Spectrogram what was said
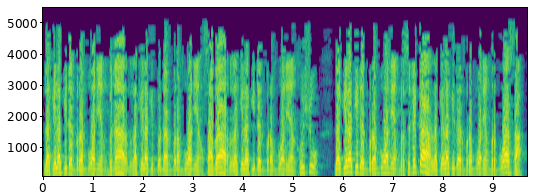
laki-laki dan perempuan yang benar, laki-laki dan perempuan yang sabar, laki-laki dan perempuan yang khusyuk, laki-laki dan perempuan yang bersedekah, laki-laki dan perempuan yang berpuasa,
